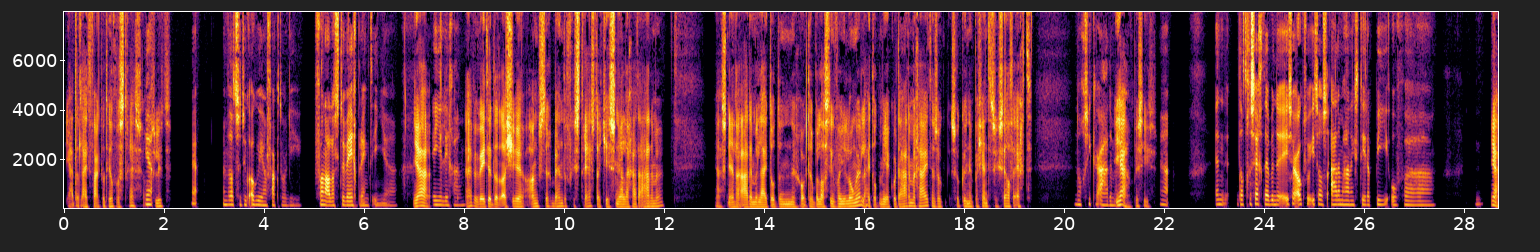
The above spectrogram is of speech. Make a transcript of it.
ja, dat leidt vaak tot heel veel stress, Ja. absoluut. En dat is natuurlijk ook weer een factor die van alles teweeg brengt in je, Ja, in je lichaam. Hè, We weten dat als je angstig bent of gestrest, dat je sneller gaat ademen. Ja, sneller ademen leidt tot een grotere belasting van je longen, leidt tot meer kortademigheid. En zo, zo kunnen patiënten zichzelf echt. Nog zieker ademen. Ja, precies. En dat gezegd hebbende, is er ook zoiets als ademhalingstherapie of eh, Ja,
